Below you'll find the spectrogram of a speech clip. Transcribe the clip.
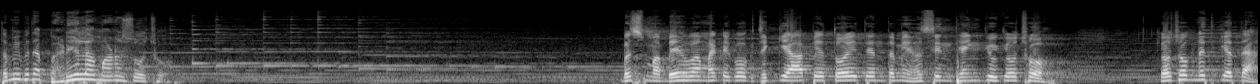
તમે બધા ભણેલા માણસો છો. બસમાં બેહવા માટે કોઈક જગ્યા આપે તોય તેને તમે હસીને થેન્ક યુ કહો છો. કહો છો કે નથી કહેતા?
